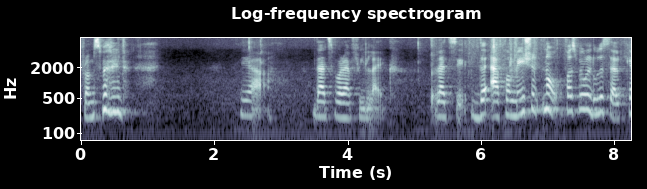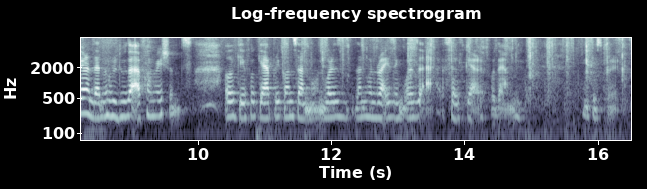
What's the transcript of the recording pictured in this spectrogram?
from spirit. Yeah that's what i feel like. Let's see. The affirmation no first we will do the self-care and then we will do the affirmations. Okay for capricorn sun moon what is sun moon rising? What is the self-care for them? Thank you spirit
